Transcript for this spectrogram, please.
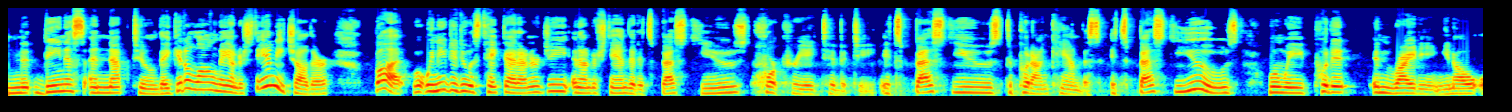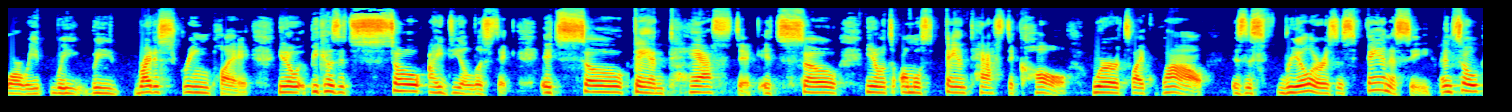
N- Venus and Neptune, they get along, they understand each other, but what we need to do is take that energy and understand that it's best used for creativity. It's best used to put on canvas. It's best used when we put it in writing, you know, or we, we, we write a screenplay, you know, because it's so idealistic. It's so fantastic. It's so, you know, it's almost fantastical where it's like, wow, is this real or is this fantasy? And so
